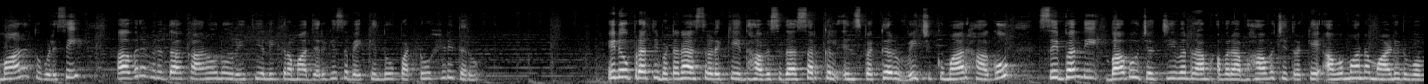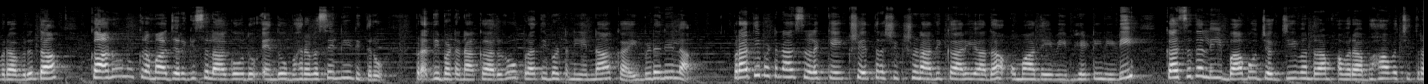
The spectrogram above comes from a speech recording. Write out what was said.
ಅಮಾನತುಗೊಳಿಸಿ ಅವರ ವಿರುದ್ಧ ಕಾನೂನು ರೀತಿಯಲ್ಲಿ ಕ್ರಮ ಜರುಗಿಸಬೇಕೆಂದು ಪಟ್ಟು ಹಿಡಿದರು. ಇನ್ನು ಪ್ರತಿಭಟನಾ ಸ್ಥಳಕ್ಕೆ ಧಾವಿಸಿದ ಸರ್ಕಲ್ ಇನ್ಸ್ಪೆಕ್ಟರ್ ವಿಜ್ ಕುಮಾರ್ ಹಾಗೂ ಸಿಬ್ಬಂದಿ ಬಾಬು ಜಗಜೀವನ್ ರಾಮ್ ಅವರ ಭಾವಚಿತ್ರಕ್ಕೆ ಅವಮಾನ ಮಾಡಿರುವವರ ವಿರುದ್ಧ ಕಾನೂನು ಕ್ರಮ ಜರುಗಿಸಲಾಗುವುದು ಎಂದು ಭರವಸೆ ನೀಡಿದರು. ಪ್ರತಿಭಟನಾಕಾರರು ಪ್ರತಿಭಟನೆಯನ್ನ ಕೈಬಿಡಲಿಲ್ಲ. ಪ್ರತಿಭಟನಾ ಸ್ಥಳಕ್ಕೆ ಕ್ಷೇತ್ರ ಶಿಕ್ಷಣಾಧಿಕಾರಿಯಾದ ಉಮಾದೇವಿ ಭೇಟಿ ನೀಡಿ, ಕಸದಲ್ಲಿ ಬಾಬು ಜಗಜೀವನ್ ರಾಮ್ ಅವರ ಭಾವಚಿತ್ರ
